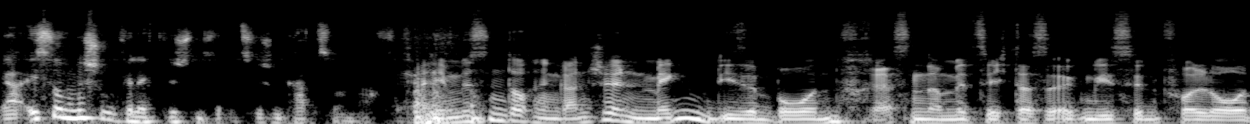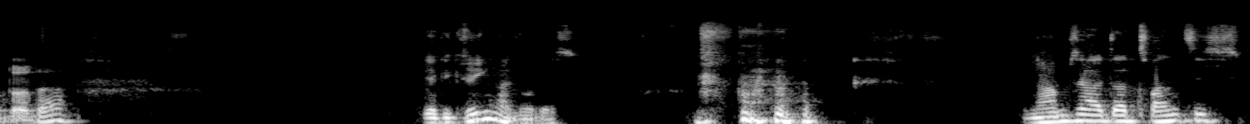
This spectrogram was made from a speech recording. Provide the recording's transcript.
Ja, ist so eine Mischung vielleicht zwischen, zwischen Katze und Affe. Ja, die müssen doch in ganz schönen Mengen diese Bohnen fressen, damit sich das irgendwie sinnvoll lohnt, oder? Ja, die kriegen halt nur das. dann haben sie halt da 20,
